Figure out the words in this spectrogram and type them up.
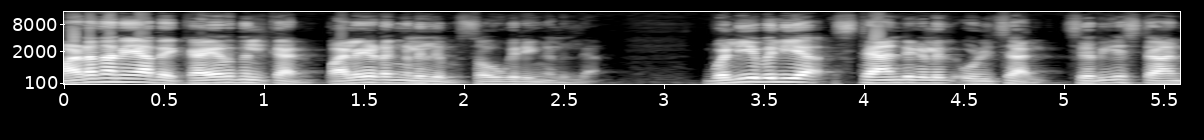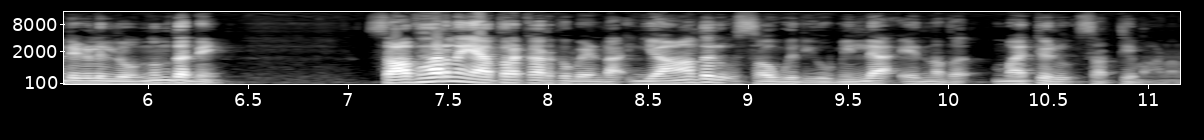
മഴ നനയാതെ കയറി നിൽക്കാൻ പലയിടങ്ങളിലും സൗകര്യങ്ങളില്ല. വലിയ വലിയ സ്റ്റാൻഡുകളിൽ ഒഴിച്ചാൽ ചെറിയ സ്റ്റാൻഡുകളിൽ ഒന്നും തന്നെ സാധാരണ യാത്രക്കാർക്ക് വേണ്ട യാതൊരു സൗകര്യവുമില്ല എന്നത് മറ്റൊരു സത്യമാണ്.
